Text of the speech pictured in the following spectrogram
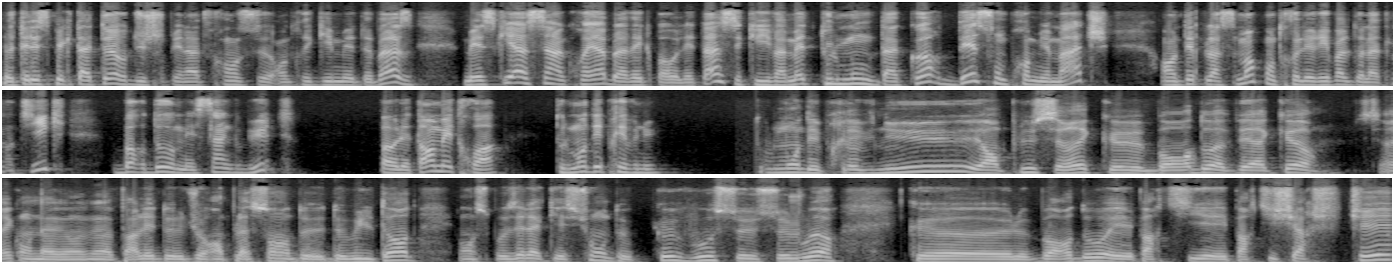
le, téléspectateur du championnat de France entre guillemets de base. Mais ce qui est assez incroyable avec Paoletta, c'est qu'il va mettre tout le monde d'accord dès son premier match en déplacement contre les rivales de l'Atlantique. Bordeaux met 5 buts, Paoletta en met 3. Tout le monde est prévenu. Tout le monde est prévenu. Et en plus, c'est vrai que Bordeaux avait à cœur c'est vrai qu'on a, a, parlé de, du remplaçant de, de Wiltord et on se posait la question de que vaut ce, ce joueur que le Bordeaux est parti, est parti chercher.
